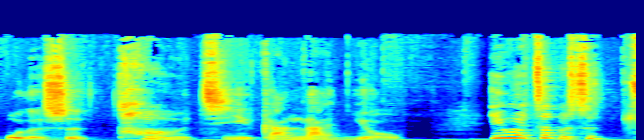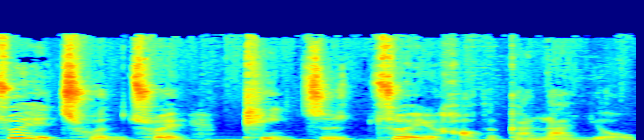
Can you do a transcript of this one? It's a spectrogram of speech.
或者是特级橄榄油，因为这个是最纯粹、品质最好的橄榄油。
